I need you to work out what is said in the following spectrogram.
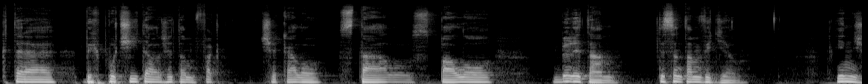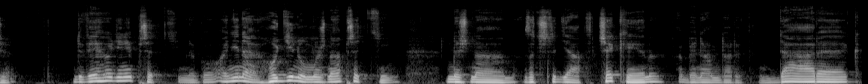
které bych počítal, že tam fakt čekalo, stálo, spalo, byli tam. Ty jsem tam viděl. Jenže dvě hodiny předtím, nebo ani ne, hodinu možná předtím, než nám začali dělat check-in, aby nám dali ten dárek,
